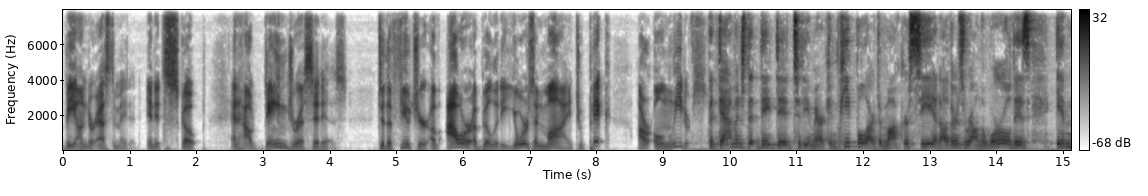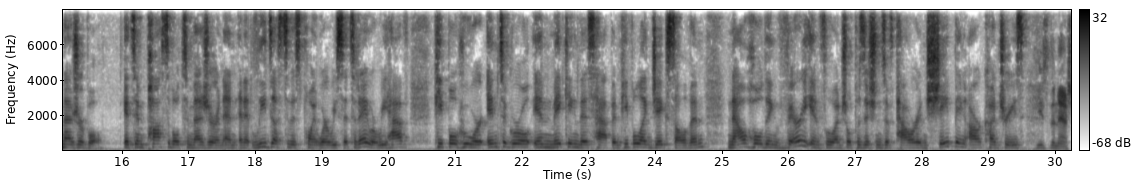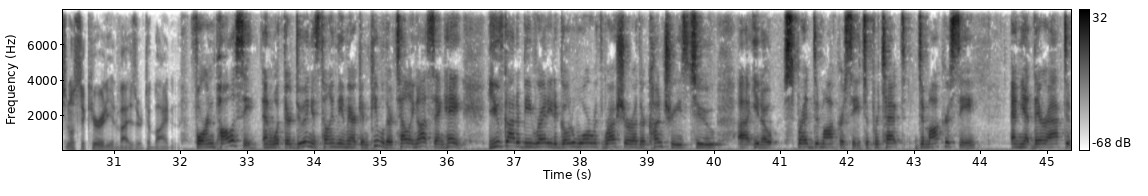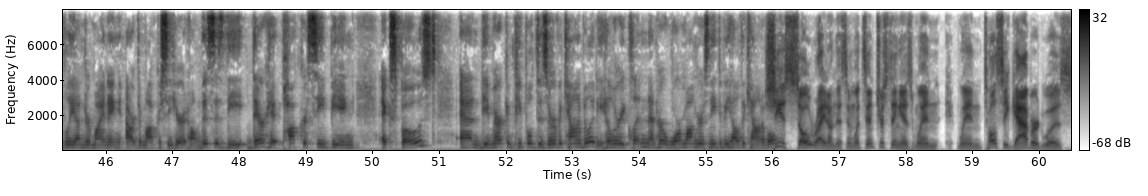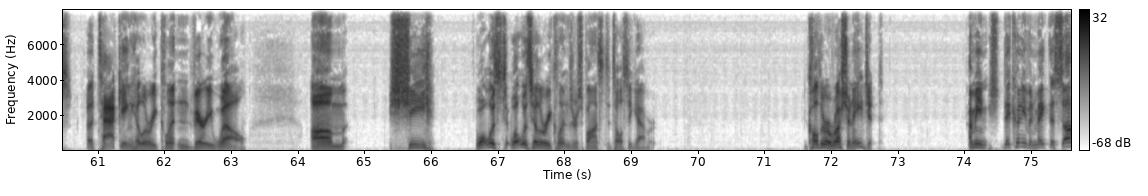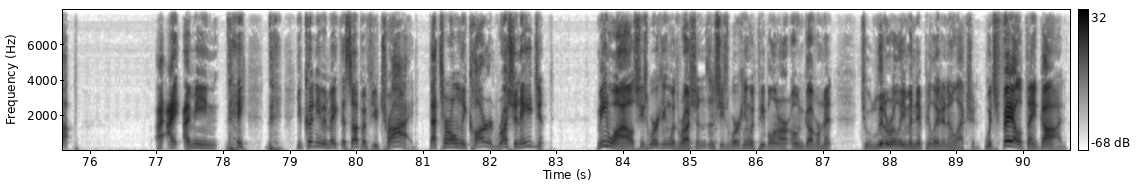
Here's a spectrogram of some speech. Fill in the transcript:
be underestimated in its scope and how dangerous it is to the future of our ability, yours and mine, to pick our own leaders. The damage that they did to the American people, our democracy, and others around the world is immeasurable it's impossible to measure. And, and, and it leads us to this point where we sit today, where we have people who were integral in making this happen. People like Jake Sullivan now holding very influential positions of power in shaping our country's. He's the national security advisor to Biden. Foreign policy. And what they're doing is telling the American people, they're telling us, saying, hey, you've got to be ready to go to war with Russia or other countries to, uh, you know, spread democracy, to protect democracy and yet they're actively undermining our democracy here at home. This is the their hypocrisy being exposed and the American people deserve accountability. Hillary Clinton and her warmongers need to be held accountable. She is so right on this. And what's interesting is when when Tulsi Gabbard was attacking Hillary Clinton very well, um she what was what was Hillary Clinton's response to Tulsi Gabbard? Called her a Russian agent. I mean, they couldn't even make this up. I, I, I mean, they, they, you couldn't even make this up if you tried. That's her only card, Russian agent. Meanwhile, she's working with Russians and she's working with people in our own government to literally manipulate an election, which failed, thank God,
